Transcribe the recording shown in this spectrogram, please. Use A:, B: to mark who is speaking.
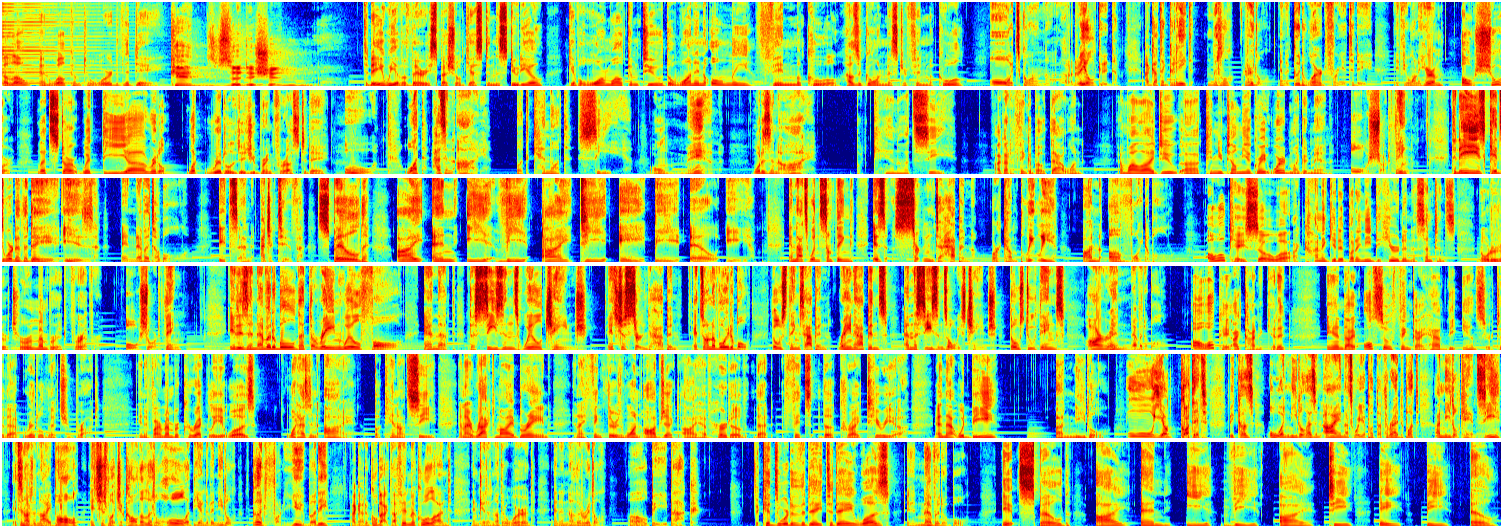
A: Hello and welcome to Word of the Day.
B: Kids Edition.
A: Today we have a very special guest in the studio. Give a warm welcome to the one and only Finn McCool. How's it going, Mr. Finn McCool?
C: Oh, it's going real good. I got a great little riddle and a good word for you today. If you want to hear hear 'em.
A: Oh, sure. Let's start with the uh, riddle. What riddle did you bring for us today?
C: Ooh, what has an eye but cannot see?
A: Oh man, what is an eye but cannot see? I gotta think about that one. And while I do, uh, can you tell me a great word, my good man?
C: Oh, sure thing. Today's kids' word of the day is inevitable. It's an adjective spelled I N E V I T A B L E. And that's when something is certain to happen or completely unavoidable.
A: Oh, okay, so uh, I kinda get it, but I need to hear it in a sentence in order to remember it forever.
C: Oh, sure thing. It is inevitable that the rain will fall and that the seasons will change. It's just certain to happen. It's unavoidable. Those things happen. Rain happens, and the seasons always change. Those two things are inevitable.
A: Oh, okay, I kinda get it. And I also think I have the answer to that riddle that you brought. And if I remember correctly, it was what has an eye but cannot see? And I racked my brain, and I think there's one object I have heard of that fits the criteria, and that would be a needle.
C: Ooh, you got it! Because, oh, a needle has an eye, and that's where you put the thread, but a needle can't see. It's not an eyeball. It's just what you call the little hole at the end of a needle. Good for you, buddy. I gotta go back to Finn McCooland and get another word and another riddle. I'll be back.
A: The kids' word of the day today was inevitable. It's spelled I N E V I T A B L E.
